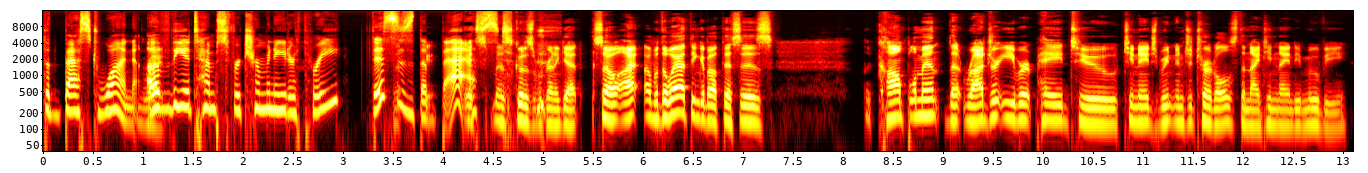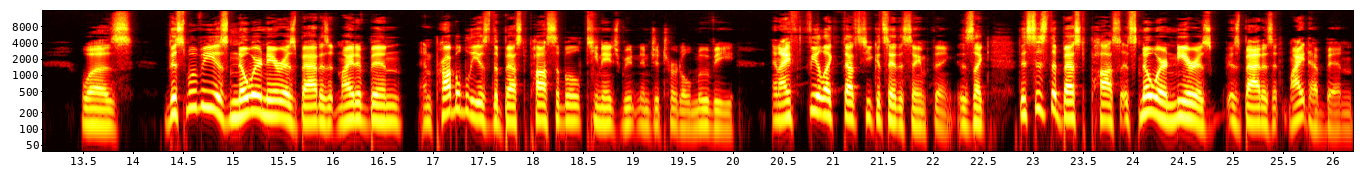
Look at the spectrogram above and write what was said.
the best one Right. of the attempts for Terminator 3 this is the best It's as good as we're going to get. So I uh, the way I think about this is the compliment that Roger Ebert paid to Teenage Mutant Ninja Turtles, the 1990 movie, was this movie is nowhere near as bad as it might have been, and probably is the best possible Teenage Mutant Ninja Turtle movie. And I feel like that's you could say the same thing. Is like this is the best possible. It's nowhere near as as bad as it might have been,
